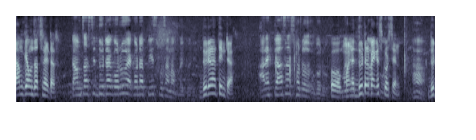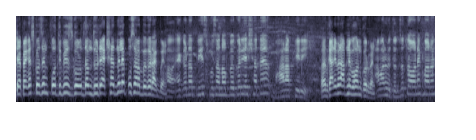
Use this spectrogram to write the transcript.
দাম কেমন যাচ্ছেন এটার? দাম চাচ্ছি দুটা গরু একটা পিস পঁচানব্বই করি। দুইটা না তিনটা? আর একটা আছে ছোট গরু। ও মানে দুইটার দাম প্যাকেজ করছেন? হ্যাঁ। দুইটা প্যাকেজ করছেন প্রতি পিস গরুর দাম দুইটা একসাথে নিলে পঁচানব্বই করে রাখবেন। হ্যাঁ একটা পিস পঁচানব্বই করি এর সাথে ভাড়া ফ্রি গাড়ি ভাড়া আপনি বহন করবেন। আমার ভিতর যত অনেক মানুষ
